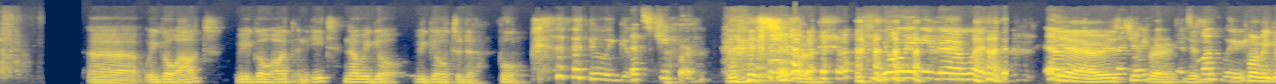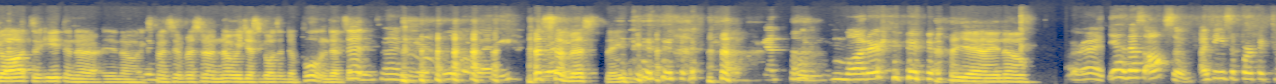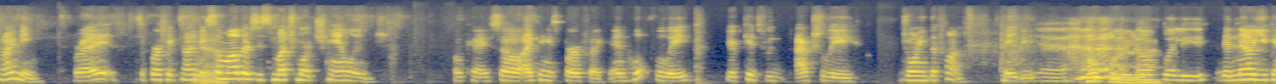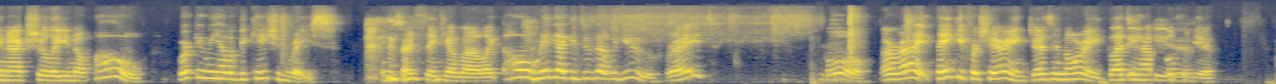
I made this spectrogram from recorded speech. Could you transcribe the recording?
uh we go out, we go out and eat. Now we go we go to the pool. we go. That's cheaper. it's cheaper. you only need uh, what? Um, yeah, it's like- like cheaper. it's Just monthly. before we go out to eat in a you know expensive restaurant, now we just go to the pool and that's it. Every time you're full already. That's the best thing. Got clean water. yeah, I know. All right. Yeah, that's awesome. I think it's a perfect timing, right? It's a perfect timing. Yeah. Some others is much more challenged. Okay, so I think it's perfect. And hopefully your kids would actually join the fun, maybe. yeah. Hopefully, yeah. Hopefully. Then now you can actually, you know, oh, where can we have a vacation race? And start thinking about like, oh, maybe I could do that with you, right? Cool. All right. Thank you for sharing, Jez and Nori. Glad to Thank have both of you. you.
